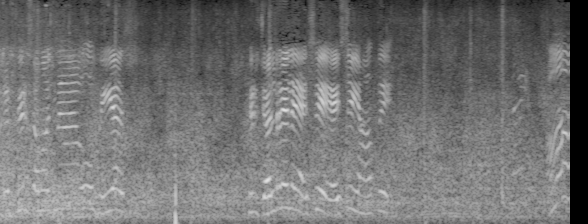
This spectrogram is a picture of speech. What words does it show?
अरे फिर समझ में आया वो वीएस फिर जल रहे ले ऐसे ऐसे यहाँ पे हाँ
